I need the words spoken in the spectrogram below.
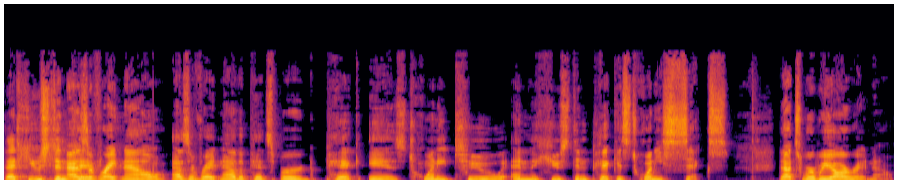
That Houston As of right now, as of right now, the Pittsburgh pick is 22 and the Houston pick is 26. That's where we are right now.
